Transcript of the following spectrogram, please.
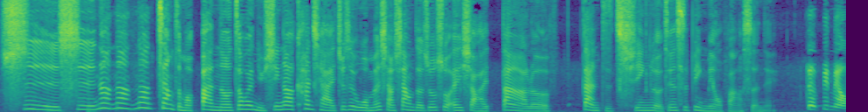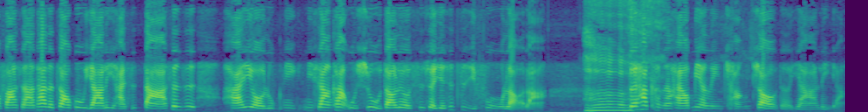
是是，那那那这样怎么办呢？这位女性，那看起来就是我们想象的，就是说，哎，小孩大了，担子轻了，这件事并没有发生，哎，对，并没有发生啊。他的照顾压力还是大，甚至还有，如你你想想看，五十五到六十四岁，也是自己父母老啦。所以他可能还要面临长照的压力啊！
